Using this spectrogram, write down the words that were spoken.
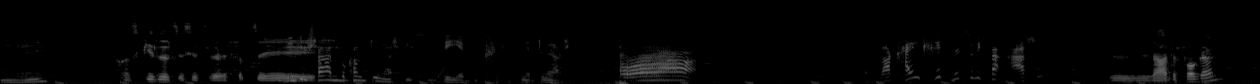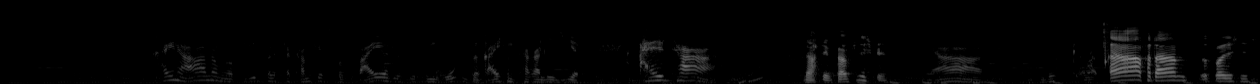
Mhm. aber Skittles ist jetzt Level 40. Wie viel Schaden bekommt Dönerspieß? Wehe, du krittest mir Dönerspieß. Boah! Das war kein Crit, willst du mich verarschen? Ladevorgang? Keine Ahnung, auf jeden Fall ist der Kampf jetzt vorbei und es ist im roten Bereich und paralysiert. Alter! Nach dem Kampf nicht mehr. Ja, zum Glück, aber Ah, verdammt, das wollte ich nicht.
